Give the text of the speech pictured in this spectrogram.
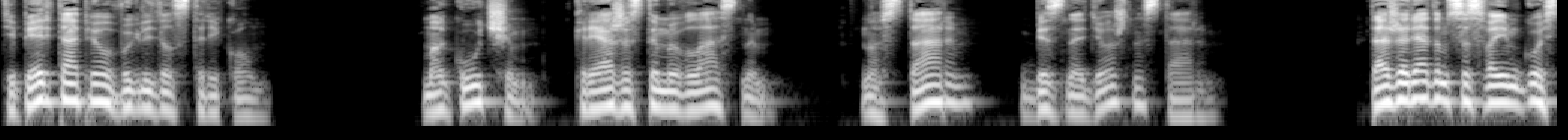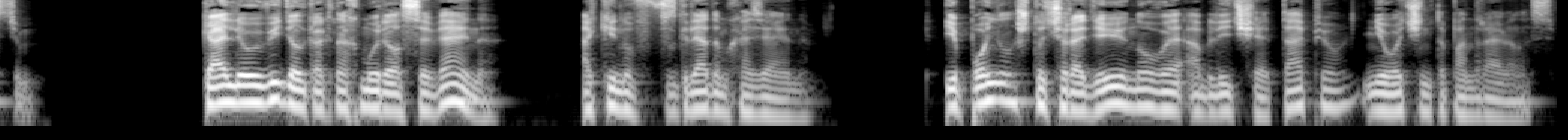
Теперь Тапио выглядел стариком. Могучим, кряжестым и властным, но старым, безнадежно старым. Даже рядом со своим гостем. Калли увидел, как нахмурился Вяйна, окинув взглядом хозяина и понял, что чародею новое обличие Тапио не очень-то понравилось.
